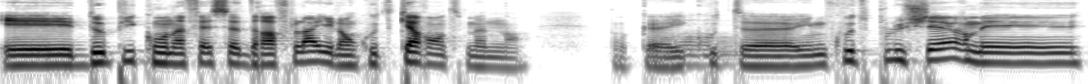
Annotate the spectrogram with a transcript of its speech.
et depuis qu'on a fait cette draft là, il en coûte 40 maintenant. Donc euh, il Oh. coûte, il me coûte plus cher, mais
